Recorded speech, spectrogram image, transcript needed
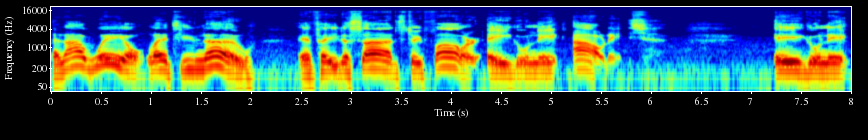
And I will let you know if he decides to follow Eagle Nick audits. Eagle Nick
